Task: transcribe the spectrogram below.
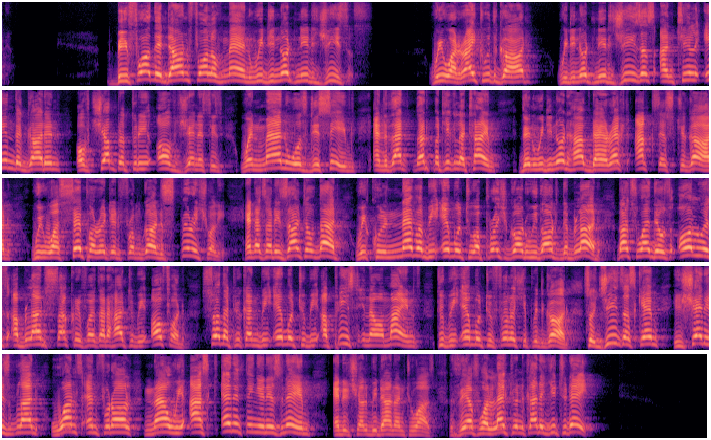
Before the downfall of man, we did not need Jesus. We were right with God. We did not need Jesus until in the garden of chapter 3 of Genesis, when man was deceived. And that, that particular time, then we did not have direct access to God. We were separated from God spiritually. And as a result of that, we could never be able to approach God without the blood. That's why there was always a blood sacrifice that had to be offered so that we can be able to be appeased in our minds to be able to fellowship with God. So Jesus came, He shed His blood once and for all. Now we ask anything in His name, and it shall be done unto us. Therefore, I'd like to encourage you today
